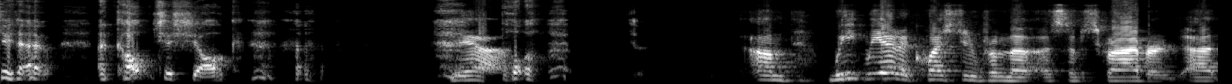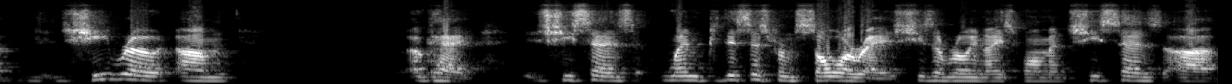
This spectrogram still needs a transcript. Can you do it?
you know, a culture shock. Yeah. um, we, we had a question from a, a subscriber. Uh, she wrote, um, okay, she says, when this is from Solar Rays, she's a really nice woman. She says, uh,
